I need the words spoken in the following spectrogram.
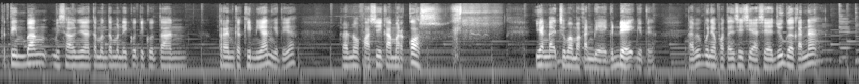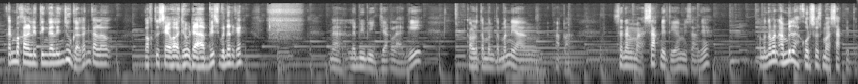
Ketimbang misalnya teman-teman ikut-ikutan tren kekinian gitu ya, renovasi kamar kos yang nggak cuma makan biaya gede gitu, tapi punya potensi sia-sia juga karena kan bakalan ditinggalin juga kan kalau waktu sewanya udah habis bener kan? Nah lebih bijak lagi kalau teman-teman yang apa senang masak gitu ya misalnya. Teman-teman ambillah kursus masak gitu.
